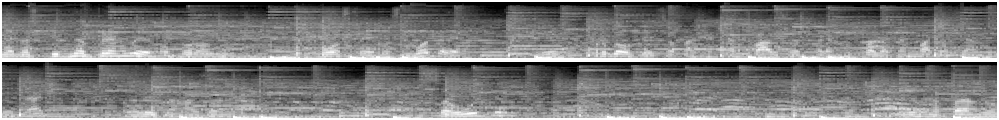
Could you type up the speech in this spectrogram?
небезпід напрягли оборону гостей господарів. І продовжується атака Карпат, вже перехопили Карпати в центрі м'яч. Навіть на газоні Саудів. І напевно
